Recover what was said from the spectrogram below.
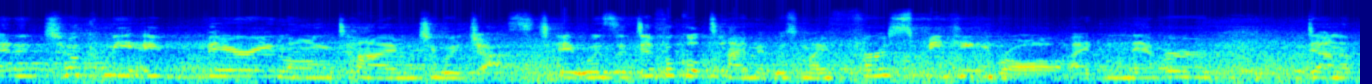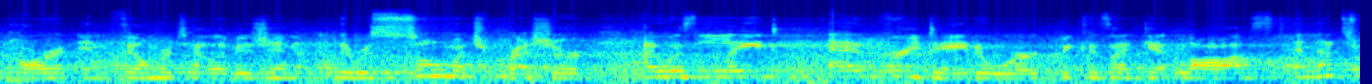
And it took me a very long time to adjust. It was a difficult time. It was my first speaking role. I'd never done a part in film or television. There was so much pressure. I was late every day to work because I'd get lost. And that's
